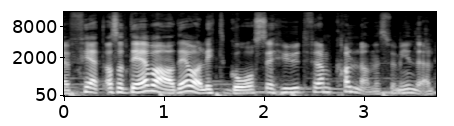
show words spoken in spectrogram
eh, fet Altså, det var, det var litt gåsehudfremkallende for min del.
